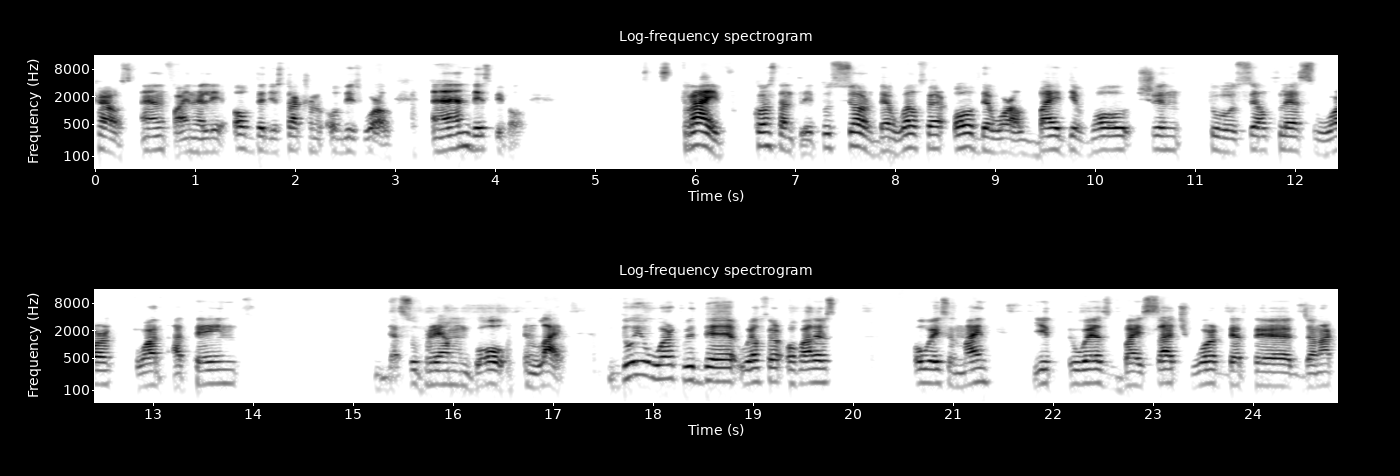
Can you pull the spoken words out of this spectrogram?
chaos and finally of the destruction of this world and these people. Strive constantly to serve the welfare of the world by devotion to selfless work. One attains the supreme goal in life do you work with the welfare of others always in mind? It was by such work that uh, Janaka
